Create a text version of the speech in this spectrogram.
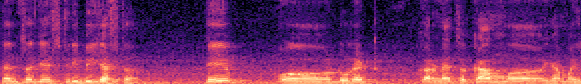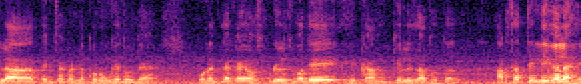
त्यांचं जे स्त्रीबीज असतं ते डोनेट करण्याचं काम ह्या महिला त्यांच्याकडनं करून घेत होत्या. पुण्यातल्या काही हॉस्पिटल्समध्ये हे काम केलं जात होतं. अर्थात ते लिगल आहे.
